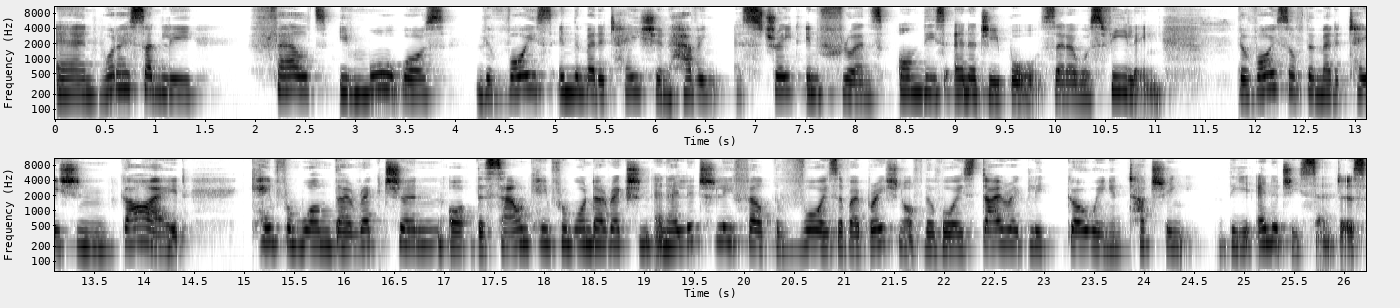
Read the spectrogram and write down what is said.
And what I suddenly felt even more was the voice in the meditation having a straight influence on these energy balls that I was feeling. The voice of the meditation guide came from one direction or the sound came from one direction and i literally felt the voice the vibration of the voice directly going and touching the energy centers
